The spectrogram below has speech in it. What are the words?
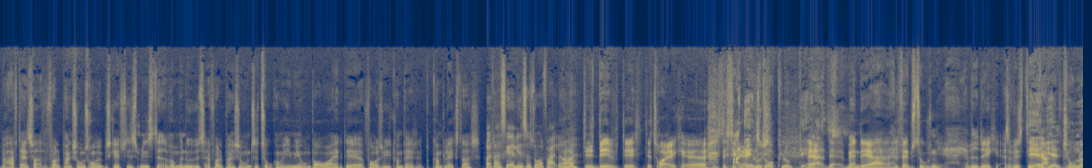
med haft ansvar for Folkepensionsrummet i Beskæftigelsesministeriet, hvor man udbetaler folkepension til 2,1 millioner borgere. Ikke? Det er forholdsvis komple- komplekst også. Og der sker lige så store fejl, eller Ja, det, det, det, det tror jeg ikke. Uh, det, det Ej, det jeg er ikke en huske. stor klump, det her. Ja, det, men det er 90.000? Ja, jeg ved det ikke. Altså, hvis det, det er gang- alle de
